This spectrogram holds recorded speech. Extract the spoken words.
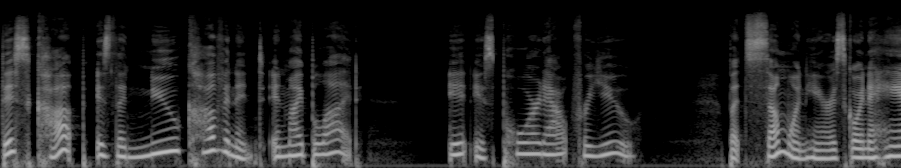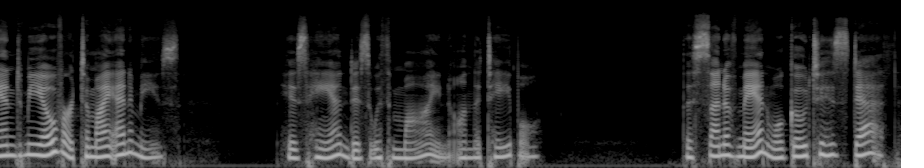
This cup is the new covenant in my blood. It is poured out for you. But someone here is going to hand me over to my enemies. His hand is with mine on the table. The Son of Man will go to his death,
